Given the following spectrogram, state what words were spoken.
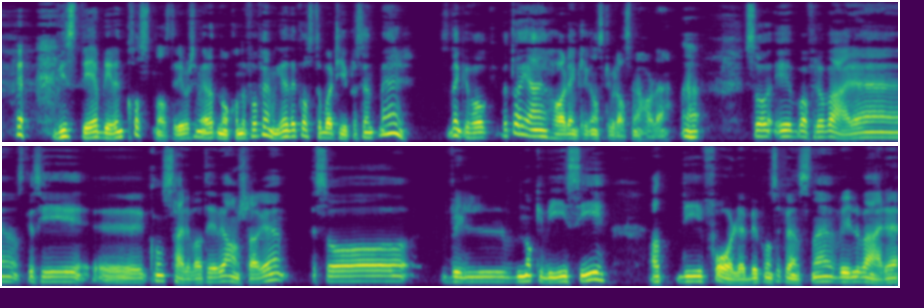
Hvis det blir en kostnadsdriver som gjør at nå kan du få 5G, det koster bare 10% mer, så tenker folk vet du jeg har det egentlig ganske bra som jeg har det. Ja. Så bare for å være skal jeg si, eh, konservativ i anslaget, så vil nok vi si at de foreløpige konsekvensene vil være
